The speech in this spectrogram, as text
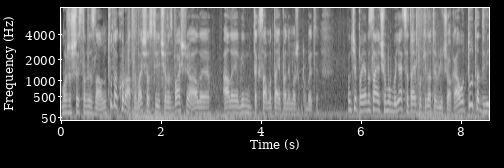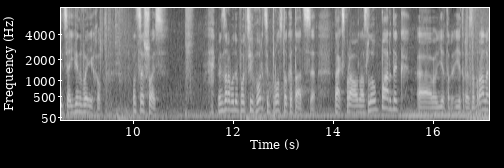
Може щось там не знав. Ну тут акуратно, бачите, стоїть через башню, але, але він так само тайпа не може пробити. Ну, типу, я не знаю, чому бояться тайпу кидати в лючок. А от тут, а дивіться, як він виїхав. Ну це щось. Він зараз буде по цій горці просто кататися. Так, справа у нас леопардик, е, є, тр- є три забрали.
